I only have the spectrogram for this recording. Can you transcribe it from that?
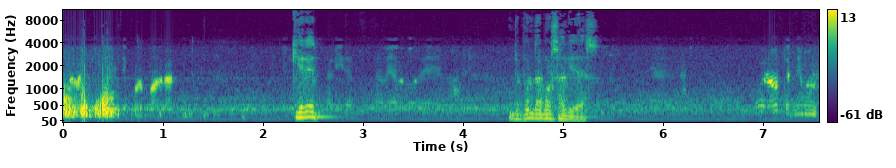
a qué te puede cuadrar. ¿Quiere...? Repondamos salidas. Bueno, tenemos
